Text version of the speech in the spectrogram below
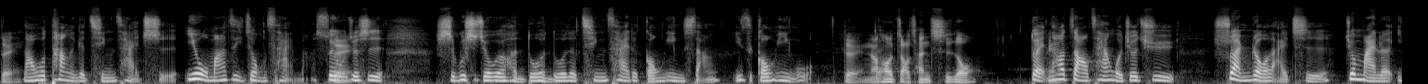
对，然后烫一个青菜吃，因为我妈自己种菜嘛，所以我就是时不时就会有很多很多的青菜的供应商一直供应我。对，然后早餐吃肉。对，然后早餐我就去涮肉来吃，就买了一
